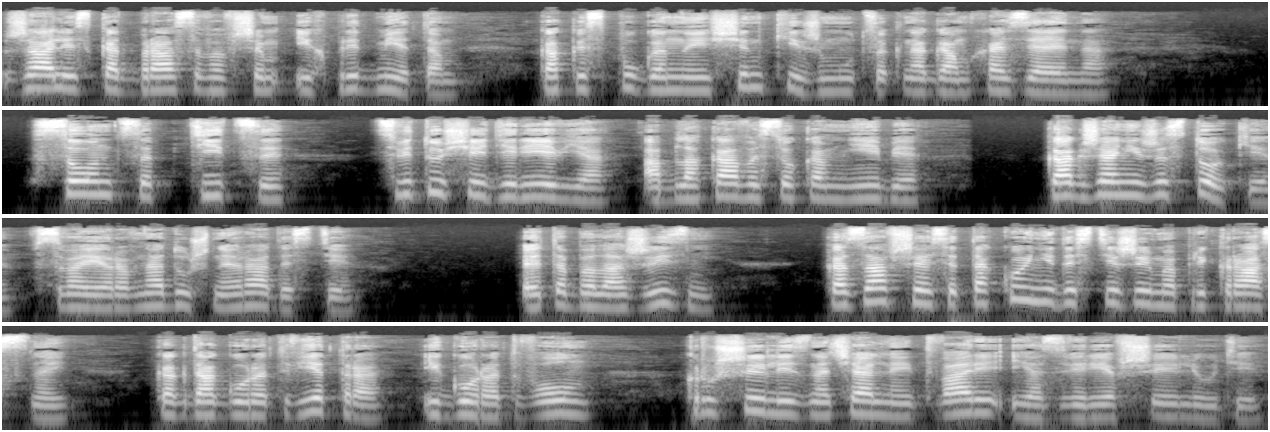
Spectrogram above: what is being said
жались к отбрасывавшим их предметам, как испуганные щенки жмутся к ногам хозяина. Солнце, птицы, цветущие деревья, облака в высоком небе. Как же они жестоки в своей равнодушной радости. Это была жизнь, казавшаяся такой недостижимо прекрасной, когда город ветра и город волн крушили изначальные твари и озверевшие люди.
